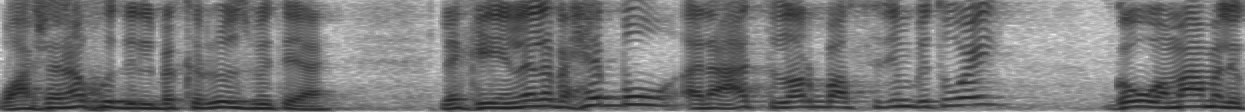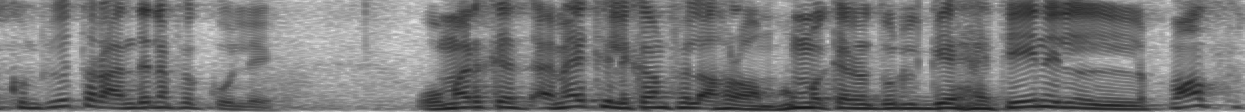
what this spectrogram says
وعشان آخد البكالوريوس بتاعي. لكن اللي أنا بحبه أنا قعدت الأربع سنين بتوعي جوه معمل الكمبيوتر عندنا في الكلية ومركز أماكن اللي كان في الأهرام. هم كانوا دول الجهتين اللي في مصر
